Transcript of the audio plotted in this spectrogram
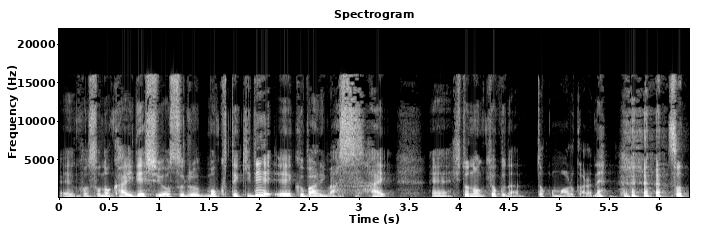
ーその回で使用する目的で、えー配ります。はい。えー人の曲なとこもあるからね。そう、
